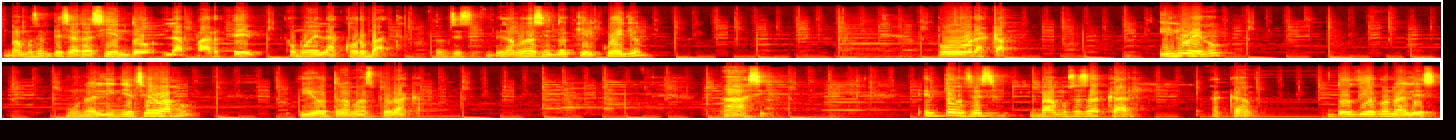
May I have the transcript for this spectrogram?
vamos a empezar haciendo la parte como de la corbata entonces empezamos haciendo aquí el cuello. Por acá. Y luego una línea hacia abajo y otra más por acá. Así. Entonces vamos a sacar acá dos diagonales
